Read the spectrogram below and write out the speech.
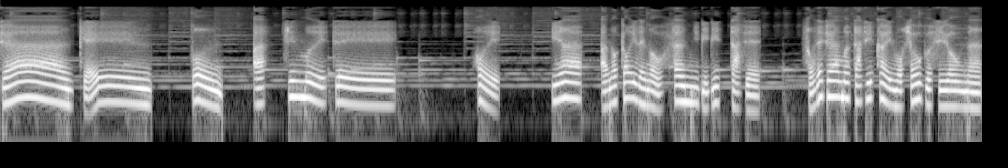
じゃんけん、ぽん、あっち向いてー。ほい。いやー、あのトイレのおっさんにビビったぜ。それじゃあまた次回も勝負しような。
